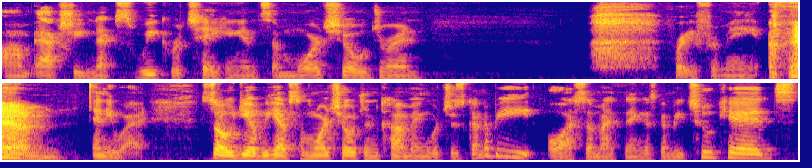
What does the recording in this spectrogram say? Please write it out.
Um, actually, next week we're taking in some more children. Pray for me. anyway, so yeah, we have some more children coming, which is going to be awesome. I think it's going to be two kids.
